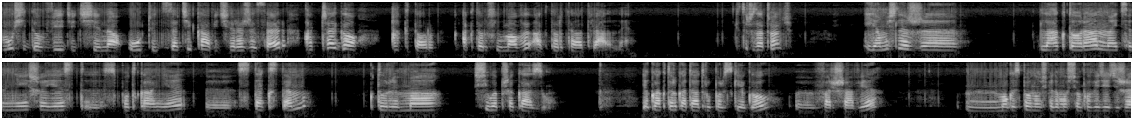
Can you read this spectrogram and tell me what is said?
musi dowiedzieć się, nauczyć, zaciekawić reżyser, a czego aktor, aktor filmowy, aktor teatralny? chcesz zacząć? Ja myślę, że dla aktora najcenniejsze jest y, spotkanie y, z tekstem, który ma siłę przekazu. Jako aktorka Teatru Polskiego y, w Warszawie mm, mogę z pełną świadomością powiedzieć, że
